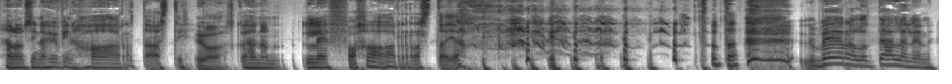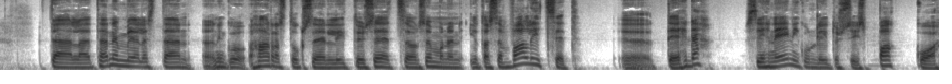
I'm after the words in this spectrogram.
Hän on siinä hyvin hartaasti, Joo. koska hän on leffa-harrastaja. tota, Veeralla on tällainen täällä, että hänen mielestään äh, niin kuin harrastukseen liittyy se, että se on semmoinen, jota sä valitset ö, tehdä. Siihen ei niin kuin liity siis pakkoa,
